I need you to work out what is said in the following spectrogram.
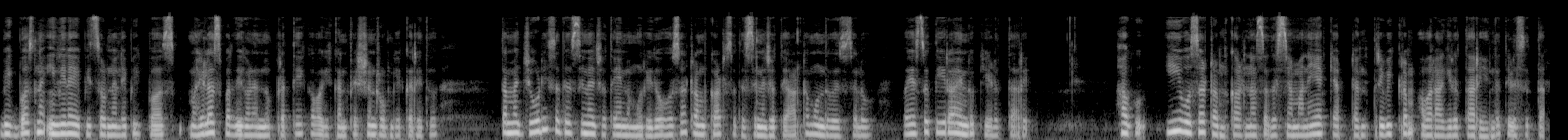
ಬಿಗ್ ಬಾಸ್ನ ಇಂದಿನ ಎಪಿಸೋಡ್ನಲ್ಲಿ ಬಿಗ್ ಬಾಸ್ ಮಹಿಳಾ ಸ್ಪರ್ಧಿಗಳನ್ನು ಪ್ರತ್ಯೇಕವಾಗಿ ಕನ್ಫೆಷನ್ ರೂಮ್ಗೆ ಕರೆದು ತಮ್ಮ ಜೋಡಿ ಸದಸ್ಯನ ಜೊತೆಯನ್ನು ಮುರಿದು ಹೊಸ ಟ್ರಂಪ್ ಕಾರ್ಡ್ ಸದಸ್ಯನ ಜೊತೆ ಆಟ ಮುಂದುವರಿಸಲು ಬಯಸುತ್ತೀರಾ ಎಂದು ಕೇಳುತ್ತಾರೆ. ಹಾಗೂ ಈ ಹೊಸ ಟ್ರಂಪ್ ಕಾರ್ಡ್ನ ಸದಸ್ಯ ಮನೆಯ ಕ್ಯಾಪ್ಟನ್ ತ್ರಿವಿಕ್ರಮ್ ಅವರಾಗಿರುತ್ತಾರೆ ಎಂದು ತಿಳಿಸುತ್ತಾರೆ.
